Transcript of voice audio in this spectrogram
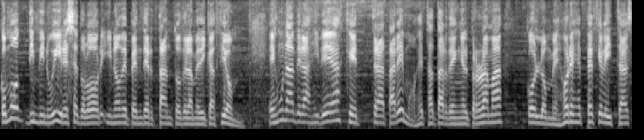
¿Cómo disminuir ese dolor y no depender tanto de la medicación? Es una de las ideas que trataremos esta tarde en el programa con los mejores especialistas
